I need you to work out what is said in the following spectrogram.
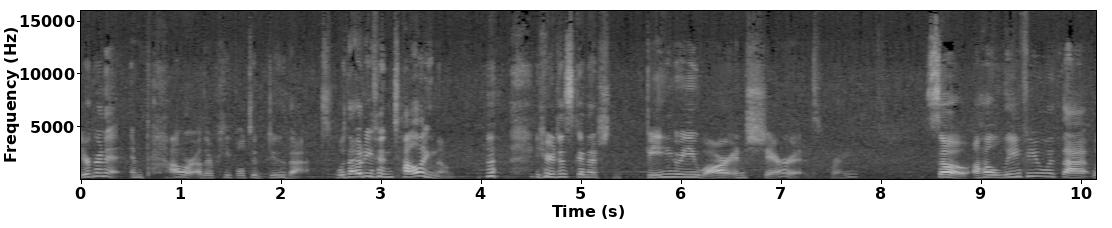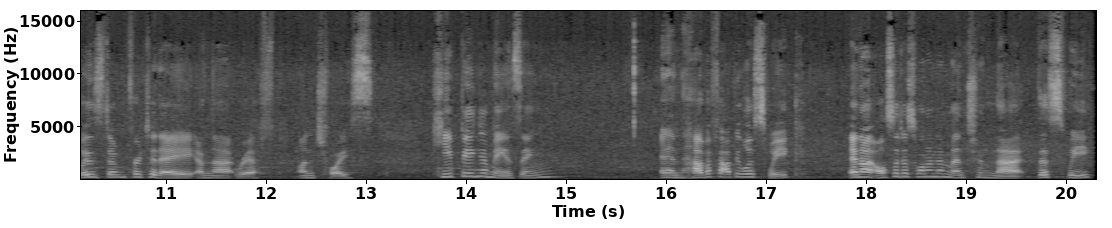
You're going to empower other people to do that without even telling them. You're just going to be who you are and share it, right? So I'll leave you with that wisdom for today and that riff on choice. Keep being amazing and have a fabulous week. And I also just wanted to mention that this week,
